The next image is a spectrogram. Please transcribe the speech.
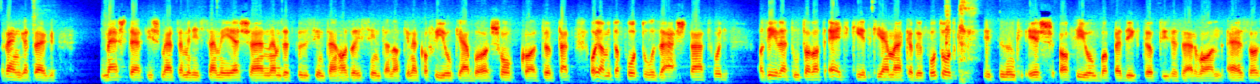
rengeteg mestert ismertem én is személyesen, nemzetközi szinten, hazai szinten, akinek a fiókjában sokkal több. Tehát olyan, mint a fotózás. Tehát, hogy az életút alatt egy-két kiemelkedő fotót készítünk, és a fiókba pedig több tízezer van. Ez az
